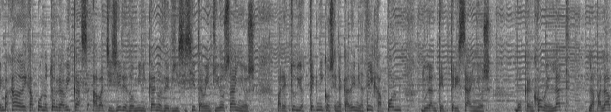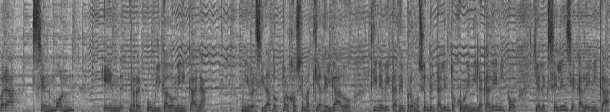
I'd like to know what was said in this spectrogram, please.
Embajada de Japón otorga becas a bachilleres dominicanos de 17 a 22 años para estudios técnicos en academias del Japón durante tres años. Busca en JovenLat la palabra Senmon en República Dominicana. Universidad Dr. José Matías Delgado tiene becas de promoción del talento juvenil académico y a la excelencia académica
